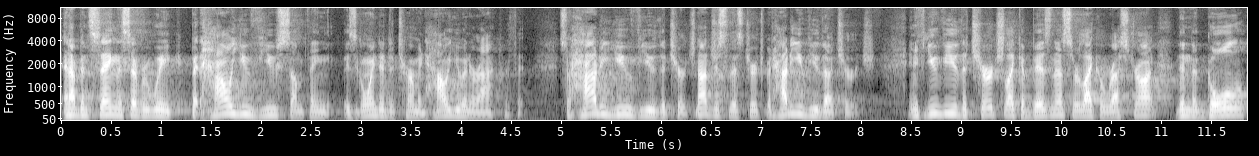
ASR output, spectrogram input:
And I've been saying this every week, but how you view something is going to determine how you interact with it. So, how do you view the church? Not just this church, but how do you view that church? And if you view the church like a business or like a restaurant, then the goal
